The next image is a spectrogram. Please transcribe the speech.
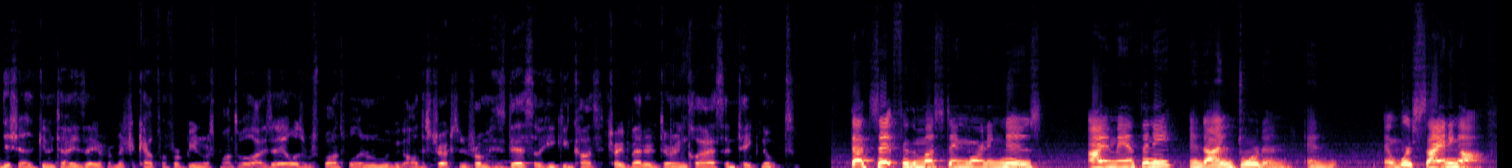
The shout is given to Isaiah from Mr. Kaplan for being responsible. Isaiah was responsible in removing all distractions from his desk so he can concentrate better during class and take notes. That's it for the Mustang Morning News. I'm Anthony. And I'm Jordan, and and we're signing off.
